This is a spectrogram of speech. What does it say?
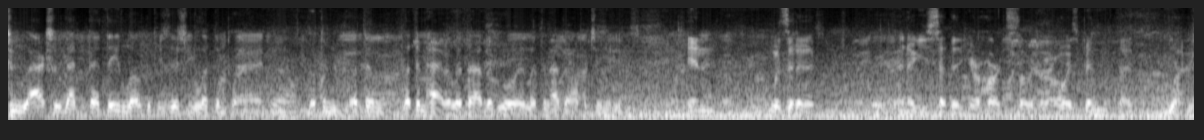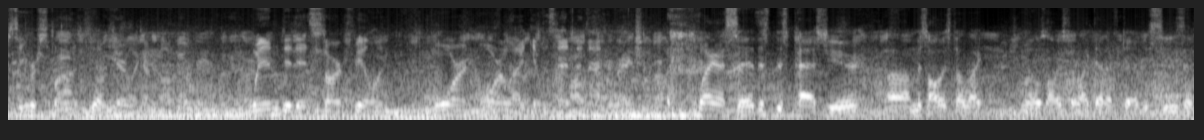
to actually that, that they love the position. Let them play. You know, let them let them let them have it. Let them have the glory. Let them have the opportunity. And was it a I know you said that your heart's always been that wide receiver spot. Yeah. When did it start feeling more and more like it was heading in that direction? Like I said, this this past year, um, it's always felt like it's always felt like that after every season.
